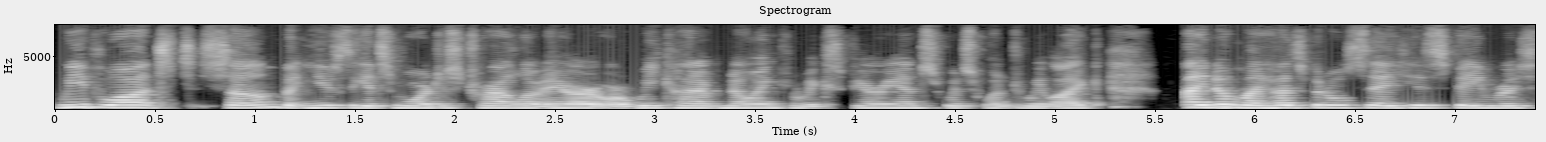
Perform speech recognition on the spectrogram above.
we've watched some, but usually it's more just trial or error, or we kind of knowing from experience which one do we like. I know Okay. my husband will say his favorite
